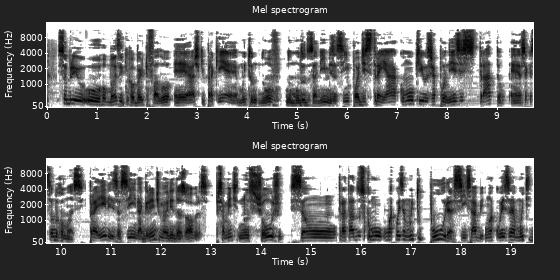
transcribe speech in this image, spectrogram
É. Sobre o, o romance que o Roberto falou, é, acho que pra quem é muito novo no mundo dos animes, assim, pode estranhar como que os japoneses tratam é, essa questão do romance. Pra eles, assim, na grande maioria das obras, principalmente nos shoujo, são tratados como uma coisa muito pura, assim, sabe? Uma coisa muito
